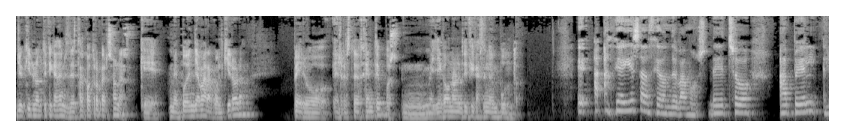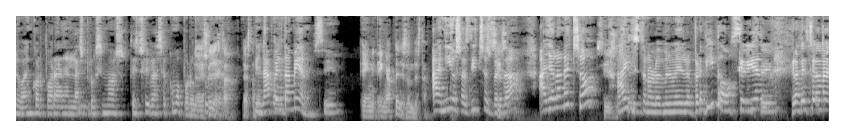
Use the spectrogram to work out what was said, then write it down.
yo quiero notificaciones de estas cuatro personas que me pueden llamar a cualquier hora, pero el resto de gente, pues me llega una notificación en punto. Eh, hacia ahí es hacia donde vamos. De hecho, Apple lo va a incorporar en las próximas. De hecho, iba a ser como por octubre. No, eso ya está. Ya está. ¿En Apple también? Sí. En, en, Apple es donde está. Ah, en iOS has dicho, es Sí, verdad. Ah, ¿ya lo han hecho? Sí, sí, Ay, sí. esto no lo, me, me lo he perdido. Qué Sí, bien. sí. Gracias. por la.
